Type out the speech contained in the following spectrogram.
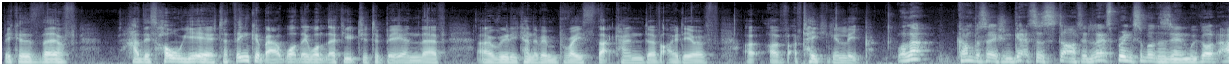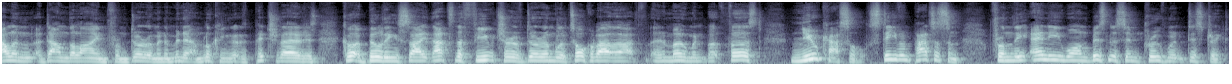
because they've had this whole year to think about what they want their future to be, and they've uh, really kind of embraced that kind of idea of, of, of taking a leap. Well, that conversation gets us started. Let's bring some others in. We've got Alan down the line from Durham in a minute. I'm looking at the picture there. Just got a building site. That's the future of Durham. We'll talk about that in a moment. But first, Newcastle. Stephen Patterson from the NE1 Business Improvement District.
